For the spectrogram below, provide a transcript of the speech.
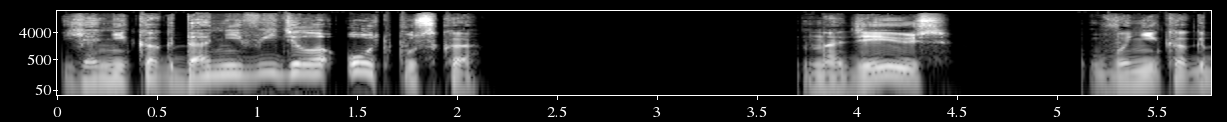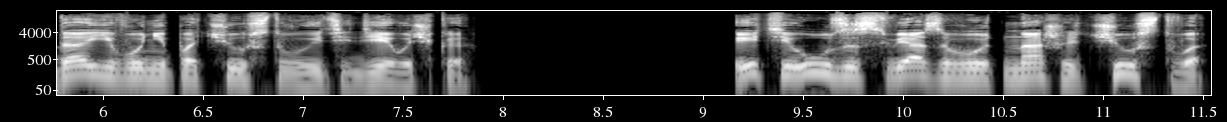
Я никогда не видела отпуска. Надеюсь, вы никогда его не почувствуете, девочка. Эти узы связывают наши чувства,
